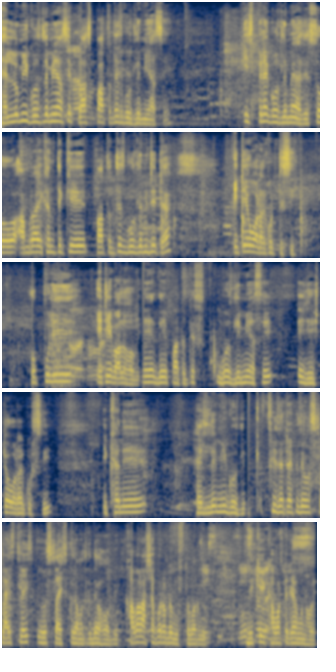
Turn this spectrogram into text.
হ্যালোমি গোজলেমি আছে প্লাস পাতাতেস গোজলেমি আছে। স্পেনে গোজলেমি আছে। সো আমরা এখান থেকে পাতাতেস গোজলেমি যেটা, এটাই অর্ডার করতেছি। হোপফুলি এটাই ভালো হবে। যে পাতাতে গোজলেমি আছে এই জিনিসটা অর্ডার করছি। এখানে হেডলেমি গোজলি ফিজা টাইপের যেমন স্লাইস স্লাইস এবার স্লাইস করে আমাদেরকে দেওয়া হবে। খাবার আসার পর আমরা বুঝতে পারব। দেখি খাবারটা কেমন হয়।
